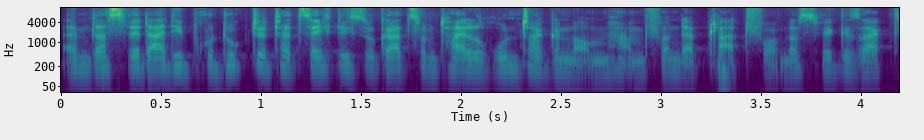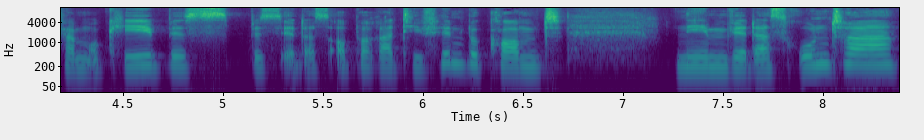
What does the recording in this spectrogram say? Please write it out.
ähm, dass wir da die Produkte tatsächlich sogar zum Teil runtergenommen haben von der Plattform, dass wir gesagt haben, okay, bis bis ihr das operativ hinbekommt, nehmen wir das runter.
